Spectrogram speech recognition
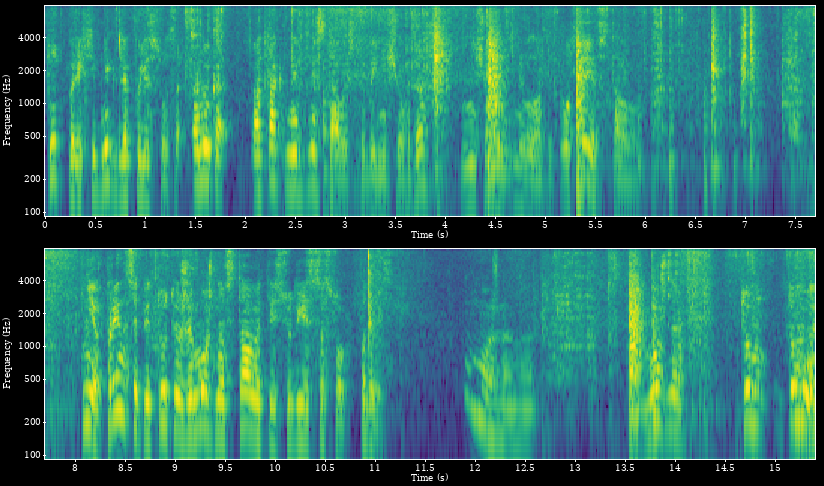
Тут перехідник для пилісоса. А ну-ка, а так не, не вставиш туди нічого, да? Нічого не, влазить. Оце я вставив. Ні, в принципі, тут вже можна вставити сюди сосок. Подивись. Ну, можна, ну. Можна. Тому, тому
